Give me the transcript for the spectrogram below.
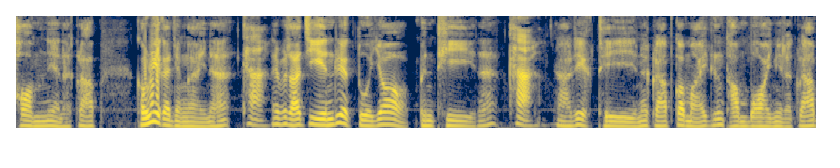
ทอมเนี่ยนะครับเขาเรียกกันยังไงนะฮะค่ะในภาษาจีนเรียกตัวย่อเป็นทีนะค่ะอ่าเรียกทีนะครับ ก็หมายถึงทอมบอยนี่แหละครับ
